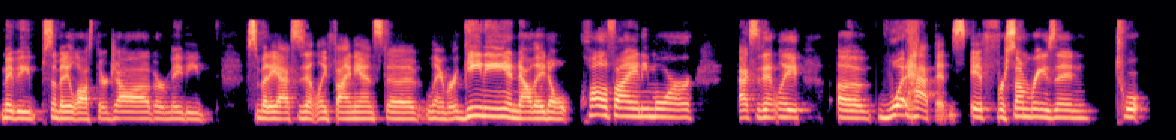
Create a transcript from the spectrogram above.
maybe somebody lost their job or maybe somebody accidentally financed a Lamborghini and now they don't qualify anymore accidentally. Uh, what happens if for some reason to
